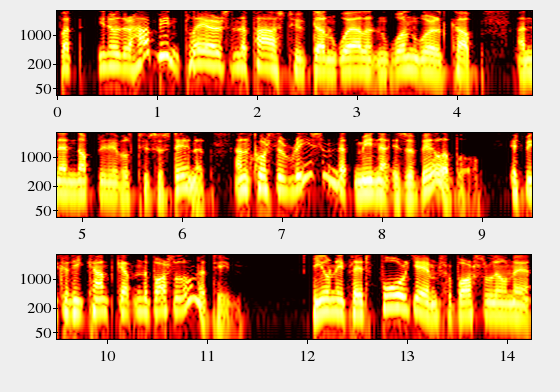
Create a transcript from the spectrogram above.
but you know there have been players in the past who've done well in one World Cup and then not been able to sustain it. And of course, the reason that Mina is available is because he can't get in the Barcelona team. He only played four games for Barcelona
